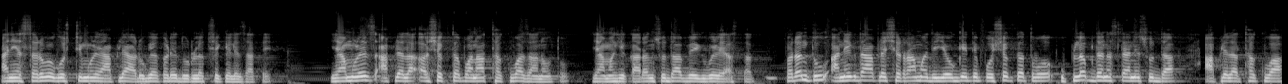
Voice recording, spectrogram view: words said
आणि या सर्व गोष्टीमुळे आपल्या आरोग्याकडे दुर्लक्ष केले जाते. यामुळेच आपल्याला अशक्तपणा थकवा जाणवतो. यामागे कारणसुद्धा वेगवेगळे असतात. परंतु अनेकदा आपल्या शरीरामध्ये योग्य ते पोषक तत्व उपलब्ध नसल्याने सुद्धा आपल्याला थकवा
